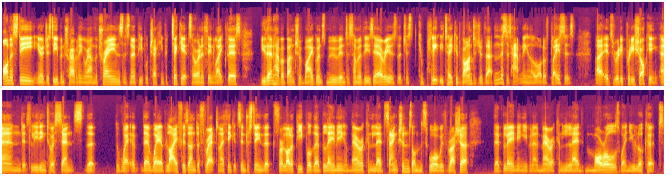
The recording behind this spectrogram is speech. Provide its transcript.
honesty. You know, just even traveling around the trains, there's no people checking for tickets or anything like this. You then have a bunch of migrants move into some of these areas that just completely take advantage of that, and this is happening in a lot of places. Uh, it's really pretty shocking, and it's leading to a sense that the way their way of life is under threat. And I think it's interesting that for a lot of people, they're blaming American-led sanctions on this war with Russia. They're blaming even American-led morals. When you look at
